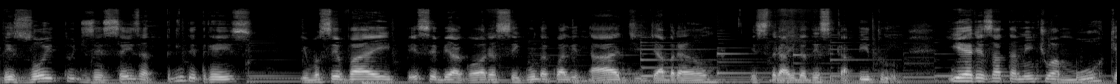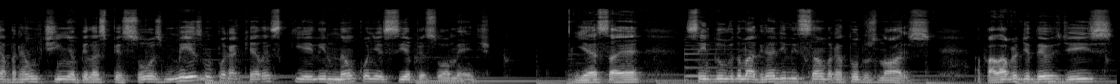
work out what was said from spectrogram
18, 16 a 33 e você vai perceber agora a segunda qualidade de Abraão extraída desse capítulo e era exatamente o amor que Abraão tinha pelas pessoas, mesmo por aquelas que ele não conhecia pessoalmente. E essa é, sem dúvida, uma grande lição para todos nós. A palavra de Deus diz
